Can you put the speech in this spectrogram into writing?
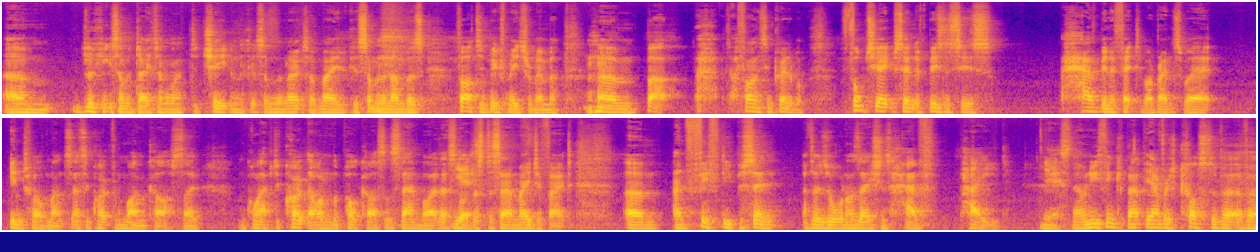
Um, looking at some of the data, I'm going to have to cheat and look at some of the notes I've made because some of the numbers far too big for me to remember. Um, but I find this incredible. Forty-eight percent of businesses have been affected by ransomware in 12 months. That's a quote from Mimecast, so I'm quite happy to quote that one on the podcast and stand by it. That's Yes. not just a Sam Mager fact. Um, and 50% of those organisations have paid. Yes. Now, when you think about the average cost of a, of a,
